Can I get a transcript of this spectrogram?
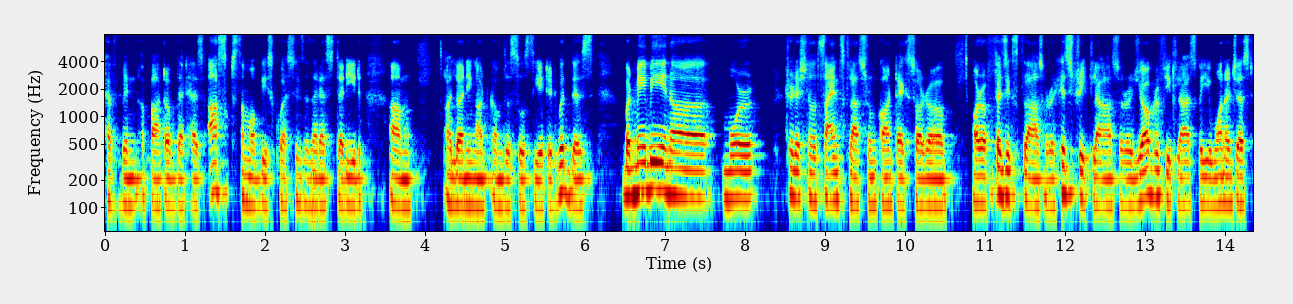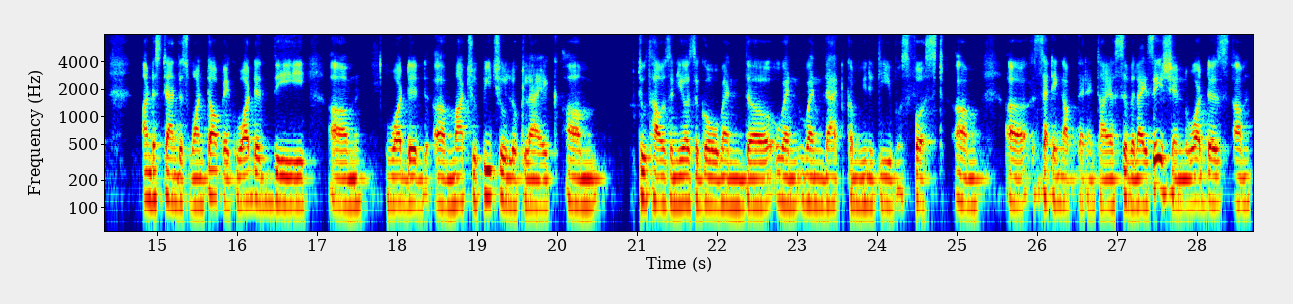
have been a part of that has asked some of these questions and that has studied um, uh, learning outcomes associated with this. But maybe in a more traditional science classroom context or a or a physics class or a history class or a geography class where you want to just understand this one topic. What did the um, what did uh, machu picchu look like? Um, 2000 years ago when the when when that community was first um, uh, setting up that entire civilization. What does um,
